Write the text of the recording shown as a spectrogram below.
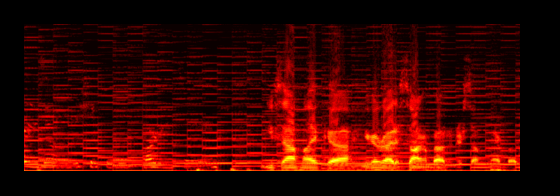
You doing? This shit's a party. You sound like uh, you're gonna write a song about it or something there, buddy.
